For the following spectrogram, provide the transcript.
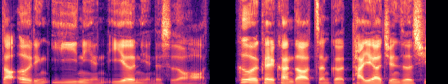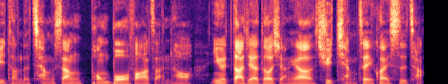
到二零一一年、一二年的时候哈。各位可以看到，整个胎压监测系统的厂商蓬勃发展哈，因为大家都想要去抢这一块市场，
